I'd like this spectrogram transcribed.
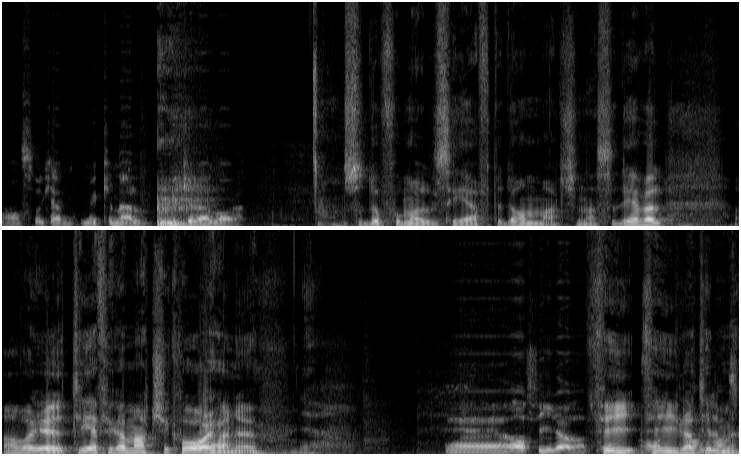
ja, så kan mycket väl, mycket väl vara. Så då får man väl se efter de matcherna. Så det är väl, ja vad är det, tre, fyra matcher kvar här nu. Eh, ja, fyra va? Fy, fyra 18 till och med.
